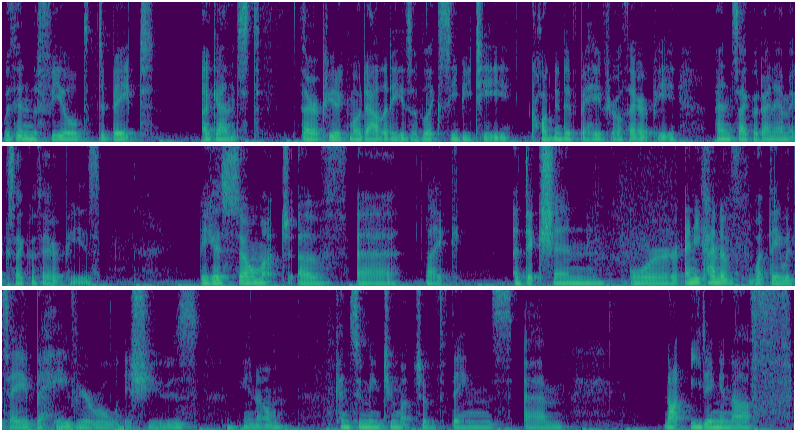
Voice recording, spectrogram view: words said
within the field debate against therapeutic modalities of like cbt cognitive behavioral therapy and psychodynamic psychotherapies because so much of uh, like addiction or any kind of what they would say behavioral issues, you know, consuming too much of things, um, not eating enough,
